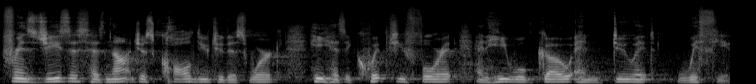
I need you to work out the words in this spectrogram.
Friends, Jesus has not just called you to this work, He has equipped you for it, and He will go and do it with you.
